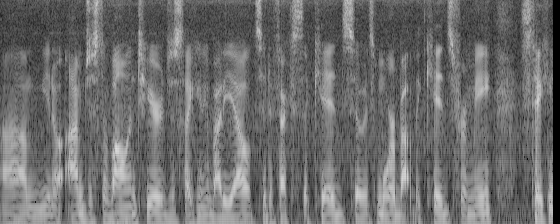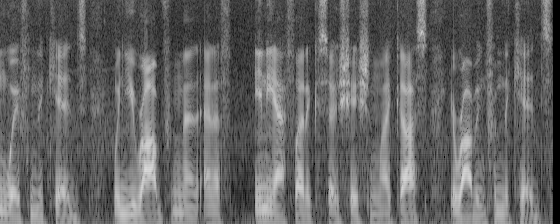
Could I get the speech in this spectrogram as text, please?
Um, you know, I'm just a volunteer just like anybody else. It affects the kids, so it's more about the kids for me. It's taking away from the kids. When you rob from an, an, any athletic association like us, you're robbing from the kids.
